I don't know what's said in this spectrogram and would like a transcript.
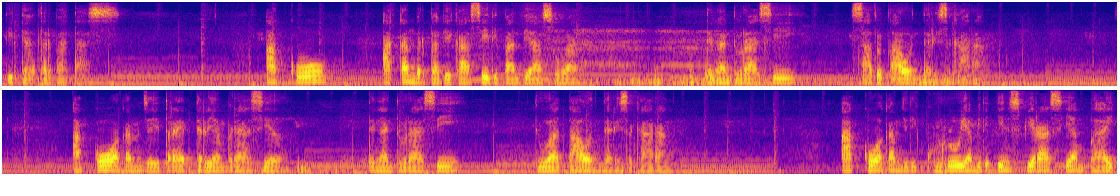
tidak terbatas aku akan berbagi kasih di panti asuhan dengan durasi satu tahun dari sekarang. Aku akan menjadi trader yang berhasil dengan durasi dua tahun dari sekarang. Aku akan menjadi guru yang menjadi inspirasi yang baik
